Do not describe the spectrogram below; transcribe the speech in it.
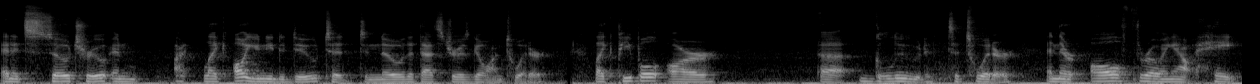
and it's so true. And I like all you need to do to to know that that's true is go on Twitter. Like people are uh, glued to Twitter, and they're all throwing out hate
